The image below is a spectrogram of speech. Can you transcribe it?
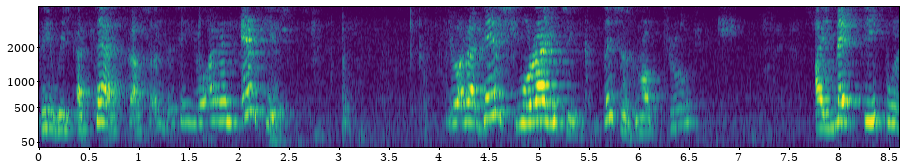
they will attack us and they say, You are an atheist. You are against morality. This is not true. I met people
